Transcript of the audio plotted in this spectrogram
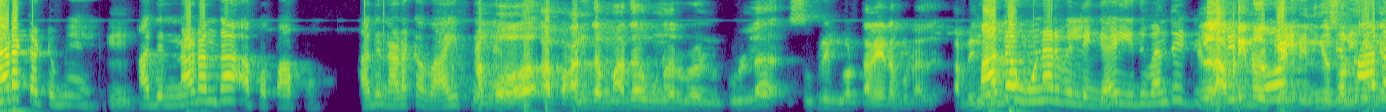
நடக்கட்டுமே. அது நடந்தா அப்ப பாப்போம். அது நடக்க வாய்ப்பு அப்போ அப்ப அந்த மத உணர்வுகளுக்குள்ள சுப்ரீம் கோர்ட் தலையிடக்கூடாது. மத உணர்வு இல்லைங்க. இது வந்து மத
